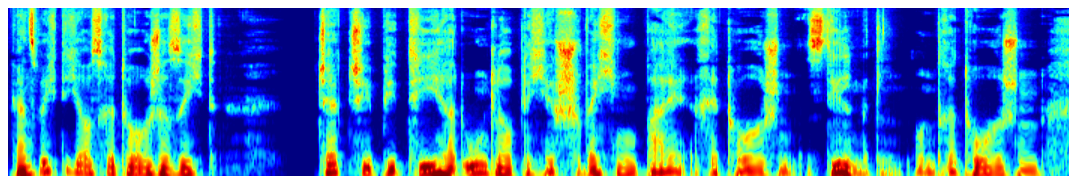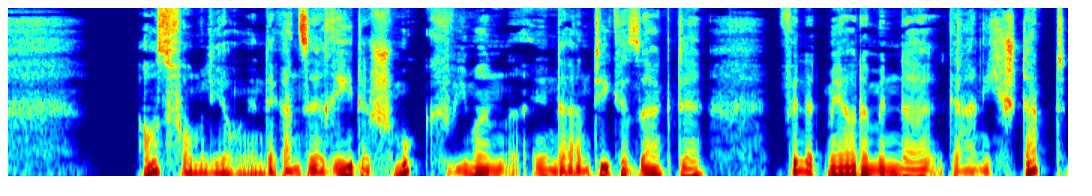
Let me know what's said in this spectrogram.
Ganz wichtig aus rhetorischer Sicht, ChatGPT hat unglaubliche Schwächen bei rhetorischen Stilmitteln und rhetorischen Ausformulierungen. Der ganze Redeschmuck, wie man in der Antike sagte, findet mehr oder minder gar nicht statt.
